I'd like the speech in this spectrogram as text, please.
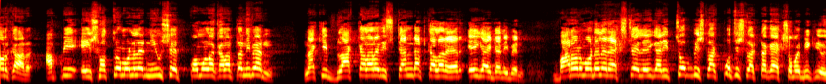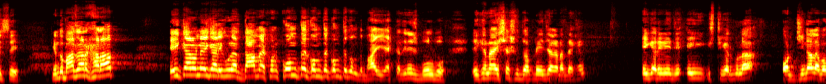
দরকার? আপনি এই সতেরো মডেলের নিউ শেপ কমলা কালারটা নিবেন, নাকি ব্ল্যাক কালারের স্ট্যান্ডার্ড কালারের এই গাড়িটা নিবেন? বারোর মডেলের এক্সটাইল এই গাড়ি চব্বিশ লাখ, পঁচিশ লাখ টাকা এক সময় বিক্রি হয়েছে। কিন্তু বাজার খারাপ। এই কারণে এই গাড়িগুলোর দাম এখন কমতে কমতে কমতে কমতে। ভাই, একটা জিনিস বলব, এখানে এসে শুধু আপনি এই জায়গাটা দেখেন। এই গাড়ির এই যে, এই স্টিকারগুলা অরিজিনাল এবং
